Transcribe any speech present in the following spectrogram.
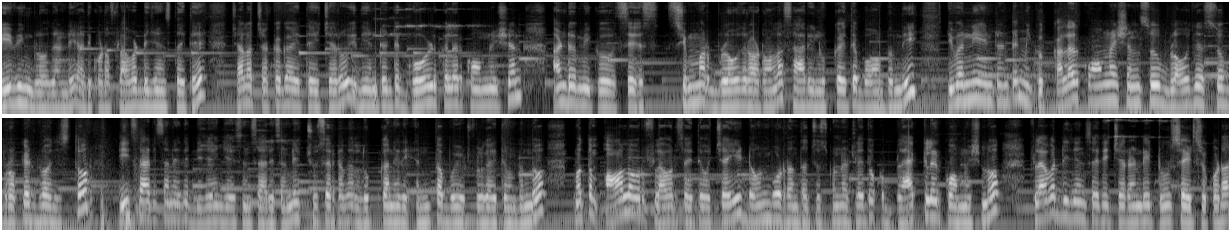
వీవింగ్ బ్లౌజ్ అండి. అది కూడా ఫ్లవర్ డిజైన్స్ అయితే చాలా చక్కగా అయితే ఇచ్చారు. ఇది ఏంటంటే గోల్డ్ కలర్ కాంబినేషన్ అండ్ మీకు సిమ్మర్ బ్లౌజ్ రావడం వల్ల సారీ లుక్ అయితే బాగుంటుంది. ఇవన్నీ ఏంటంటే మీకు కలర్ కాంబినేషన్స్ బ్లౌజెస్ బ్రొకెట్ బ్లౌజెస్తో ఈ సారీస్ అనేది డిజైన్ చేసిన సారీస్ అండి. చూసారు కదా లుక్ అనేది ఎంత బ్యూటిఫుల్గా అయితే ఉంటుందో. మొత్తం ఆల్ ఓవర్ ఫ్లవర్స్ అయితే వచ్చాయి. డౌన్ బోర్డర్ అంతా చూసుకున్నట్లయితే ఒక బ్లాక్ కలర్ కాంబినేషన్లో ఫ్లవర్ డిజైన్స్ అయితే ఇచ్చారండి. టూ సైడ్స్ కూడా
